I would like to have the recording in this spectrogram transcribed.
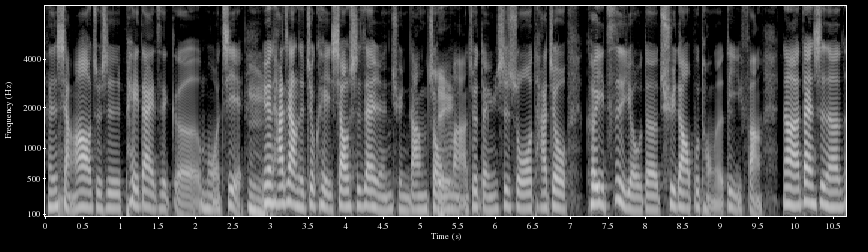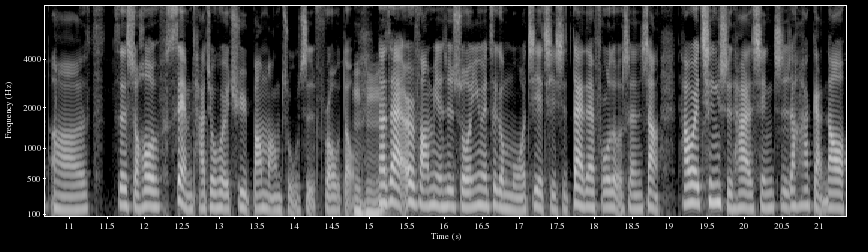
很想要就是佩戴这个魔戒，因为他这样子就可以消失在人群当中嘛，就等于是说他就可以自由的去到不同的地方。那但是呢，呃。这时候，Sam 他就会去帮忙阻止 Frodo。嗯、那在二方面是说，因为这个魔戒其实戴在 Frodo 身上，他会侵蚀他的心智，让他感到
